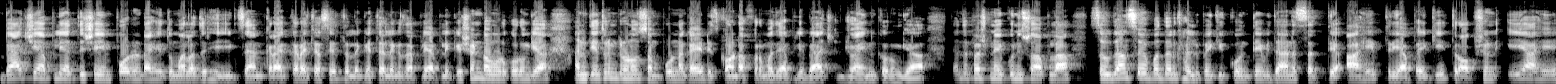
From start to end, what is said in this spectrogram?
बॅच ही आपली अतिशय इम्पॉर्टंट आहे. तुम्हाला जर ही एक्झाम क्रॅक करायची असेल तर लगेच लगेच आपली ॲप्लिकेशन डाउनलोड करून घ्या. आणि तेथून मित्रांनो संपूर्ण काही डिस्काउंट ऑफरमध्ये आपली बॅच जॉईन करून घ्या. त्यानंतर प्रश्न एकोणीसवा आपला संविधान सेवेबद्दल खालीलपैकी कोणते विधान सत्य आहे? तर यापैकी तर ऑप्शन ए आहे.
